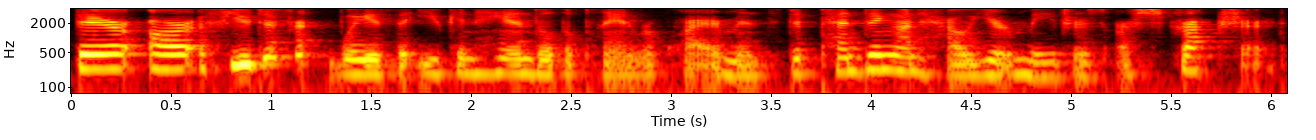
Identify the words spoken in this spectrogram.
There are a few different ways that you can handle the plan requirements depending on how your majors are structured.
